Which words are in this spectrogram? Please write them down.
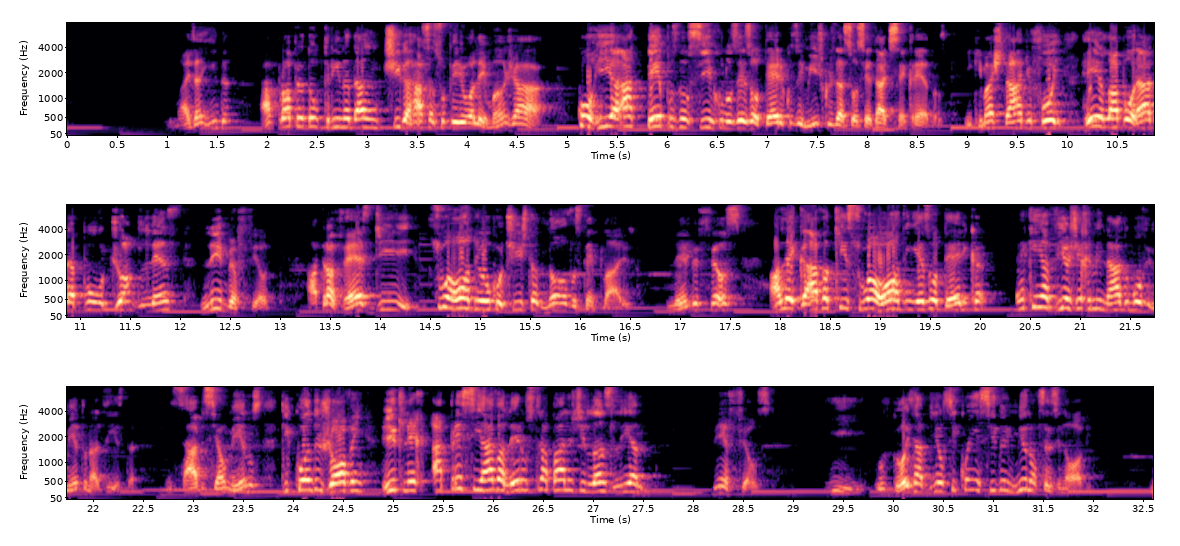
E mais ainda, a própria doutrina da antiga raça superior alemã já corria há tempos nos círculos esotéricos e místicos das sociedades secretas, e que mais tarde foi reelaborada por George Lance Lieberfeld através de sua ordem ocultista Novos Templários. Lembefels alegava que sua ordem esotérica é quem havia germinado o movimento nazista. E sabe-se ao menos que quando jovem, Hitler apreciava ler os trabalhos de Lance Liam Benfels, e os dois haviam se conhecido em 1909.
